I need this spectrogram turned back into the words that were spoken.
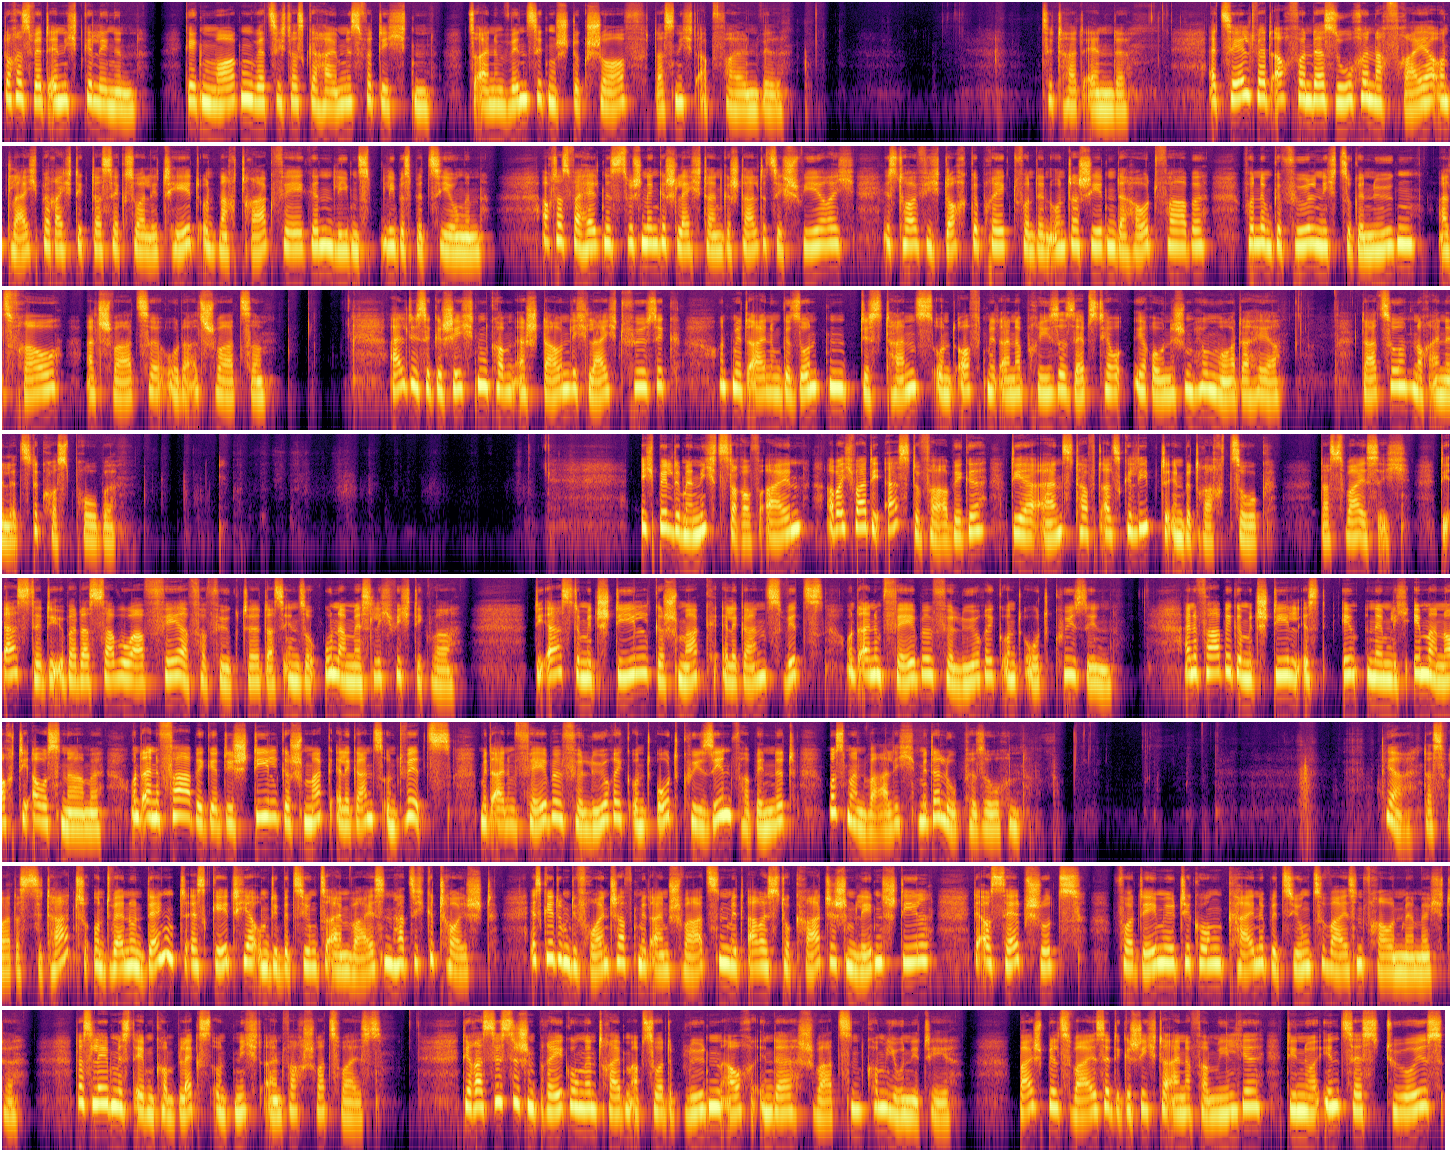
Doch es wird ihr nicht gelingen. Gegen Morgen wird sich das Geheimnis verdichten, zu einem winzigen Stück Schorf, das nicht abfallen will. Zitat Ende. Erzählt wird auch von der Suche nach freier und gleichberechtigter Sexualität und nach tragfähigen Liebes Liebesbeziehungen. Auch das Verhältnis zwischen den Geschlechtern gestaltet sich schwierig, ist häufig doch geprägt von den Unterschieden der Hautfarbe, von dem Gefühl, nicht zu genügen, als Frau, als Schwarze oder als Schwarzer. All diese Geschichten kommen erstaunlich leichtfüßig und mit einem gesunden Distanz und oft mit einer Prise selbstironischem Humor daher. Dazu noch eine letzte Kostprobe. Ich bilde mir nichts darauf ein, aber ich war die erste Farbige, die er ernsthaft als Geliebte in Betracht zog das weiß ich. Die erste, die über das Savoir-faire verfügte, das ihnen so unermesslich wichtig war. Die erste mit Stil, Geschmack, Eleganz, Witz und einem Faible für Lyrik und Haute Cuisine. Eine farbige mit Stil ist im, nämlich immer noch die Ausnahme. Und eine farbige, die Stil, Geschmack, Eleganz und Witz mit einem Faible für Lyrik und Haute Cuisine verbindet, muss man wahrlich mit der Lupe suchen. Ja, das war das Zitat. Und wer nun denkt, es geht hier um die Beziehung zu einem Weißen, hat sich getäuscht. Es geht um die Freundschaft mit einem Schwarzen mit aristokratischem Lebensstil, der aus Selbstschutz vor Demütigung keine Beziehung zu weißen Frauen mehr möchte. Das Leben ist eben komplex und nicht einfach schwarz-weiß. Die rassistischen Prägungen treiben absurde Blüten auch in der schwarzen Community. Beispielsweise die Geschichte einer Familie, die nur inzestuös,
